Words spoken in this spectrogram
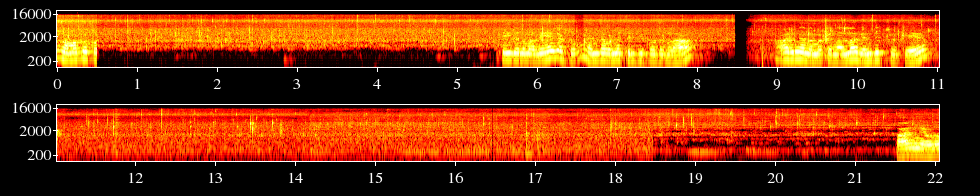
இது நமக்கு சரி, இதை நம்ம வேகட்டும். வெந்த உடனே திருப்பி போட்டுக்கலாம். பாருங்க நமக்கு நல்லா வெந்துட்டுருக்கு. பாருங்க எவ்வளோ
